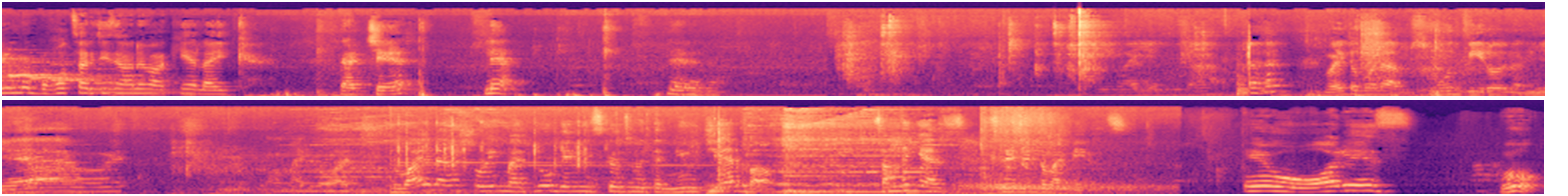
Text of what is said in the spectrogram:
में बहुत सारी चीज़ें आने बाकी है लाइक दैट चेयर ले। ले ले ले वही तो बोला smooth B roll. Oh my god. While I was showing my pro gaming skills with a new chair buff, something else slid into my nails. Ew, what is. Whoa.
